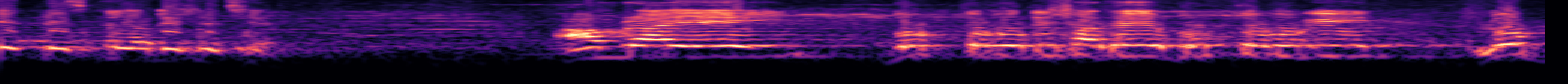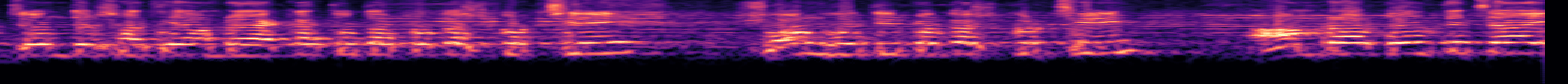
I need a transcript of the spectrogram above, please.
এই প্রেস ক্লাবে এসেছে। আমরা এই ভুক্তভোগীর সাথে, ভুক্তভোগী লোকজনদের সাথে আমরা একাত্মতা প্রকাশ করছি, সংহতি প্রকাশ করছি। আমরা বলতে চাই,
